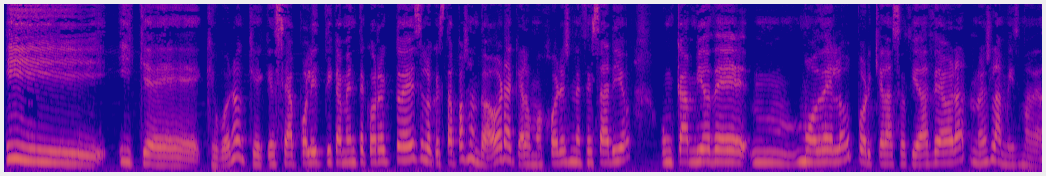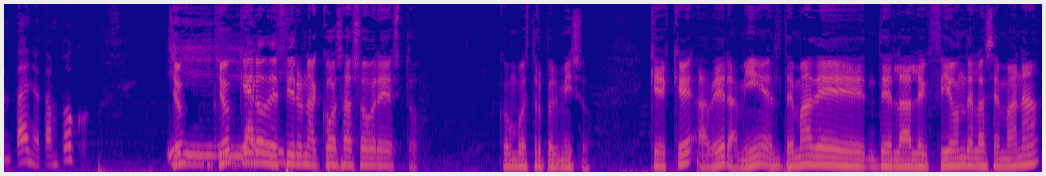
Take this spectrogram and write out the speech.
y, y que, que, bueno, que, que sea políticamente correcto es lo que está pasando ahora, que a lo mejor es necesario un cambio de mm, modelo porque la sociedad de ahora no es la misma de antaño tampoco. Yo, Y yo quiero aquí- decir una cosa sobre esto, con vuestro permiso. Que es que, a ver, a mí el tema de, de la lección de la semana,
